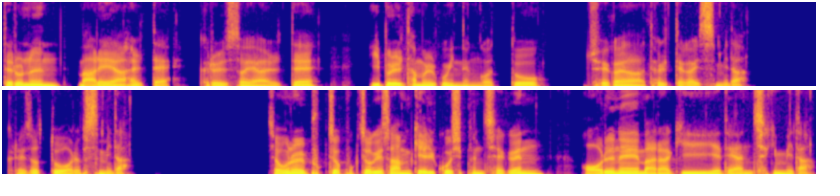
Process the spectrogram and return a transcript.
때로는 말해야 할 때, 글을 써야 할 때 입을 다물고 있는 것도 죄가 될 때가 있습니다. 그래서 또 어렵습니다. 자, 오늘 북적북적에서 함께 읽고 싶은 책은 어른의 말하기에 대한 책입니다.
